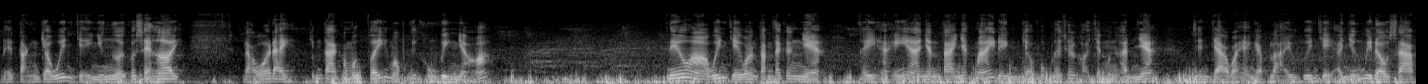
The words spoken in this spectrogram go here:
để tặng cho quý anh chị những người có xe hơi. Đậu ở đây chúng ta không mất phí một cái khuôn viên nhỏ. Nếu uh, quý anh chị quan tâm tới căn nhà thì hãy uh, nhanh tay nhắc máy điện cho Phúc theo số điện thoại trên màn hình nha. Xin chào và hẹn gặp lại quý anh chị ở những video sau.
